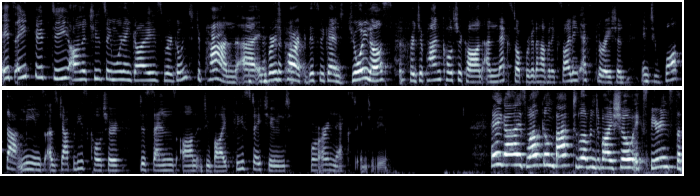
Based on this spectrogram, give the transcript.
it's 8.50 on a tuesday morning guys. We're going to japan uh, in burj park this weekend. Join us for japan culture con and next up we're going to have an exciting exploration into what that means as japanese culture descends on dubai. Please stay tuned for our next interview. Hey guys, welcome back to Lovin Dubai Show. Experience the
